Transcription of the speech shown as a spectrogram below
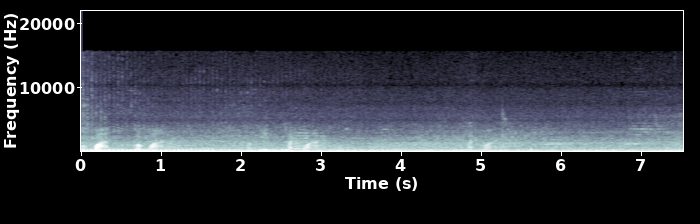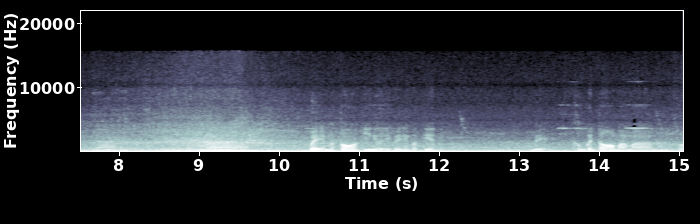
Có quả có quả có nhìn cái mắt quả này. Mắt quả này. đấy. Nhưng mà bệ mà to tí nữa thì cây này có tiền đấy. bệ không cần to mà mà có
